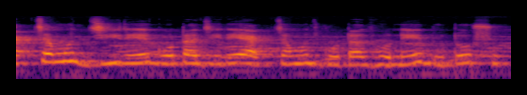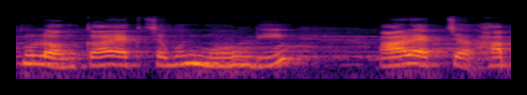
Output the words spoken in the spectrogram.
এক চামচ জিরে, গোটা জিরে, এক চামচ গোটা ধনে, দুটো শুকনো লঙ্কা, এক চামচ মৌরি আর এক চা হাফ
